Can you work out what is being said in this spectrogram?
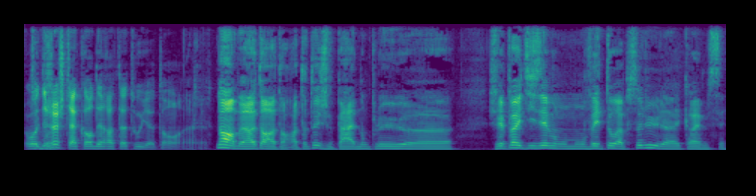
Oh, déjà, bon. je t'ai accordé Ratatouille. Attends. euh. Non, mais attends, attends, Ratatouille, je vais pas non plus. euh, Je vais pas utiliser mon, mon veto absolu là, quand même. Si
